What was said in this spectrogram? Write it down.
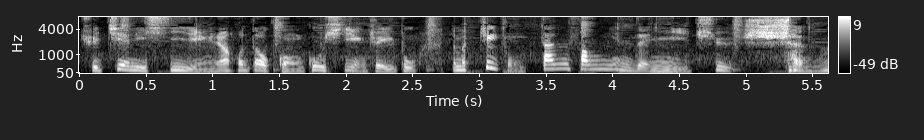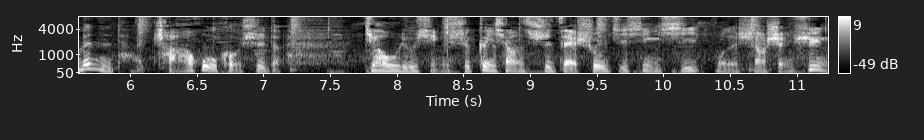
去建立吸引，然后到巩固吸引这一步。那么这种单方面的你去审问他查户口式的。交流形式更像是在收集信息，或者像审讯，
